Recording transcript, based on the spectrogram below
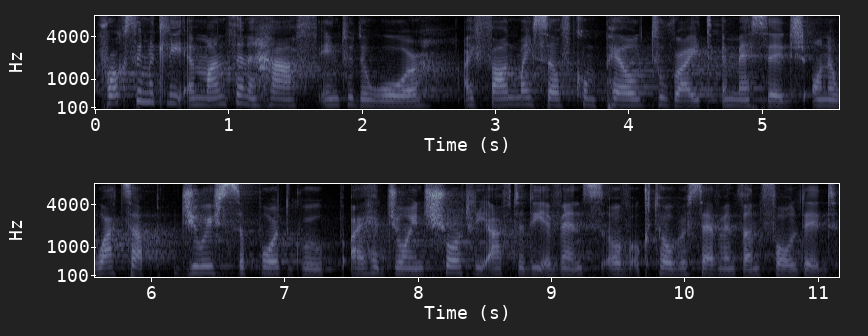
Approximately a month and a half into the war, I found myself compelled to write a message on a WhatsApp Jewish support group I had joined shortly after the events of October 7th unfolded.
